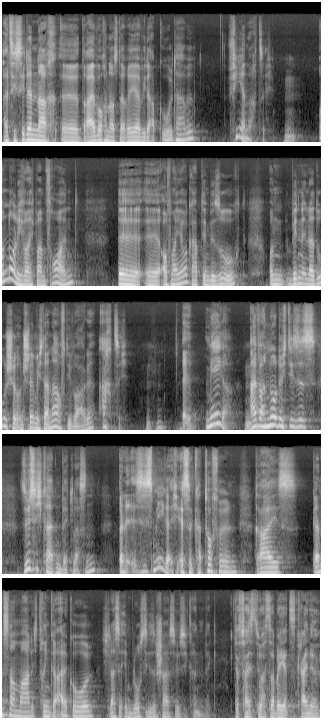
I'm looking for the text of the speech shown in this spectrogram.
Als ich sie dann nach äh, drei Wochen aus der Reha wieder abgeholt habe, 84. Mhm. Und neulich war ich beim Freund äh, äh, auf Mallorca, habe den besucht und bin in der Dusche und stelle mich danach auf die Waage, 80. Mhm. Äh, mega. Mhm. Einfach nur durch dieses Süßigkeiten weglassen. Es ist mega. Ich esse Kartoffeln, Reis, ganz normal. Ich trinke Alkohol. Ich lasse eben bloß diese scheiß Süßigkeiten weg. Das heißt, du hast aber jetzt keine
